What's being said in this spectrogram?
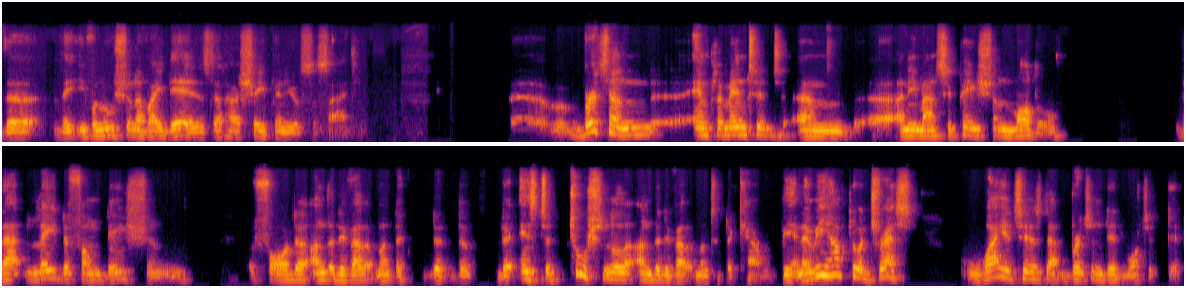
the, the evolution of ideas that are shaping your society. Britain implemented um, uh, an emancipation model that laid the foundation for the underdevelopment, the, the, the, the, institutional underdevelopment of the Caribbean. And we have to address why it is that Britain did what it did.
